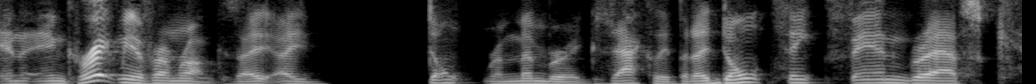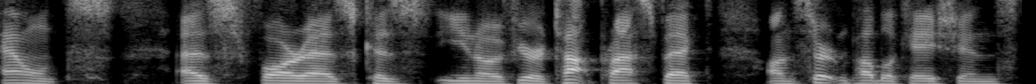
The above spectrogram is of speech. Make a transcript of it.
and, and correct me if I'm wrong, because I, I don't remember exactly, but I don't think Fangraphs counts as far as because you know if you're a top prospect on certain publications,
